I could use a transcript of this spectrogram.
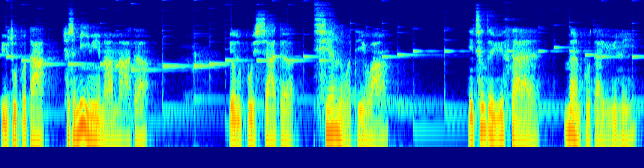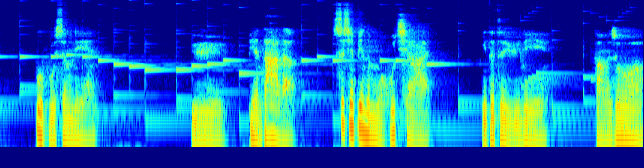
雨珠不大，却是密密麻麻的，犹如布下的天罗地网。你撑着雨伞漫步在雨里，步步生莲。雨变大了，视线变得模糊起来。你在这雨里，仿若……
